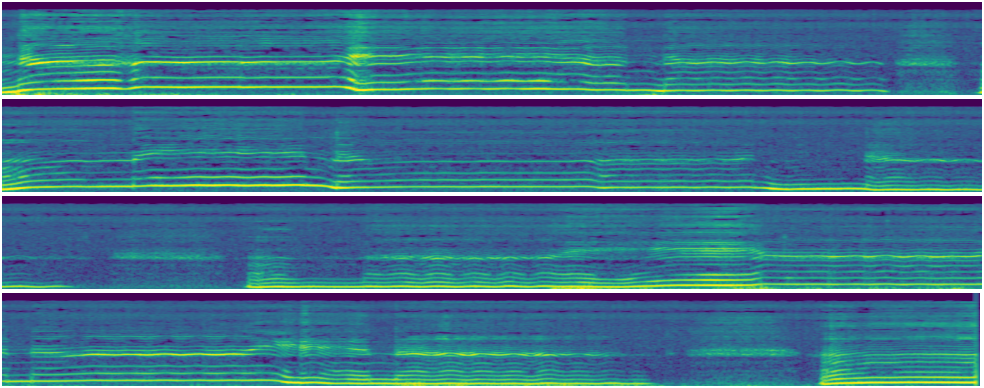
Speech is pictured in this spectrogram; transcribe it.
na na only na na na na oh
